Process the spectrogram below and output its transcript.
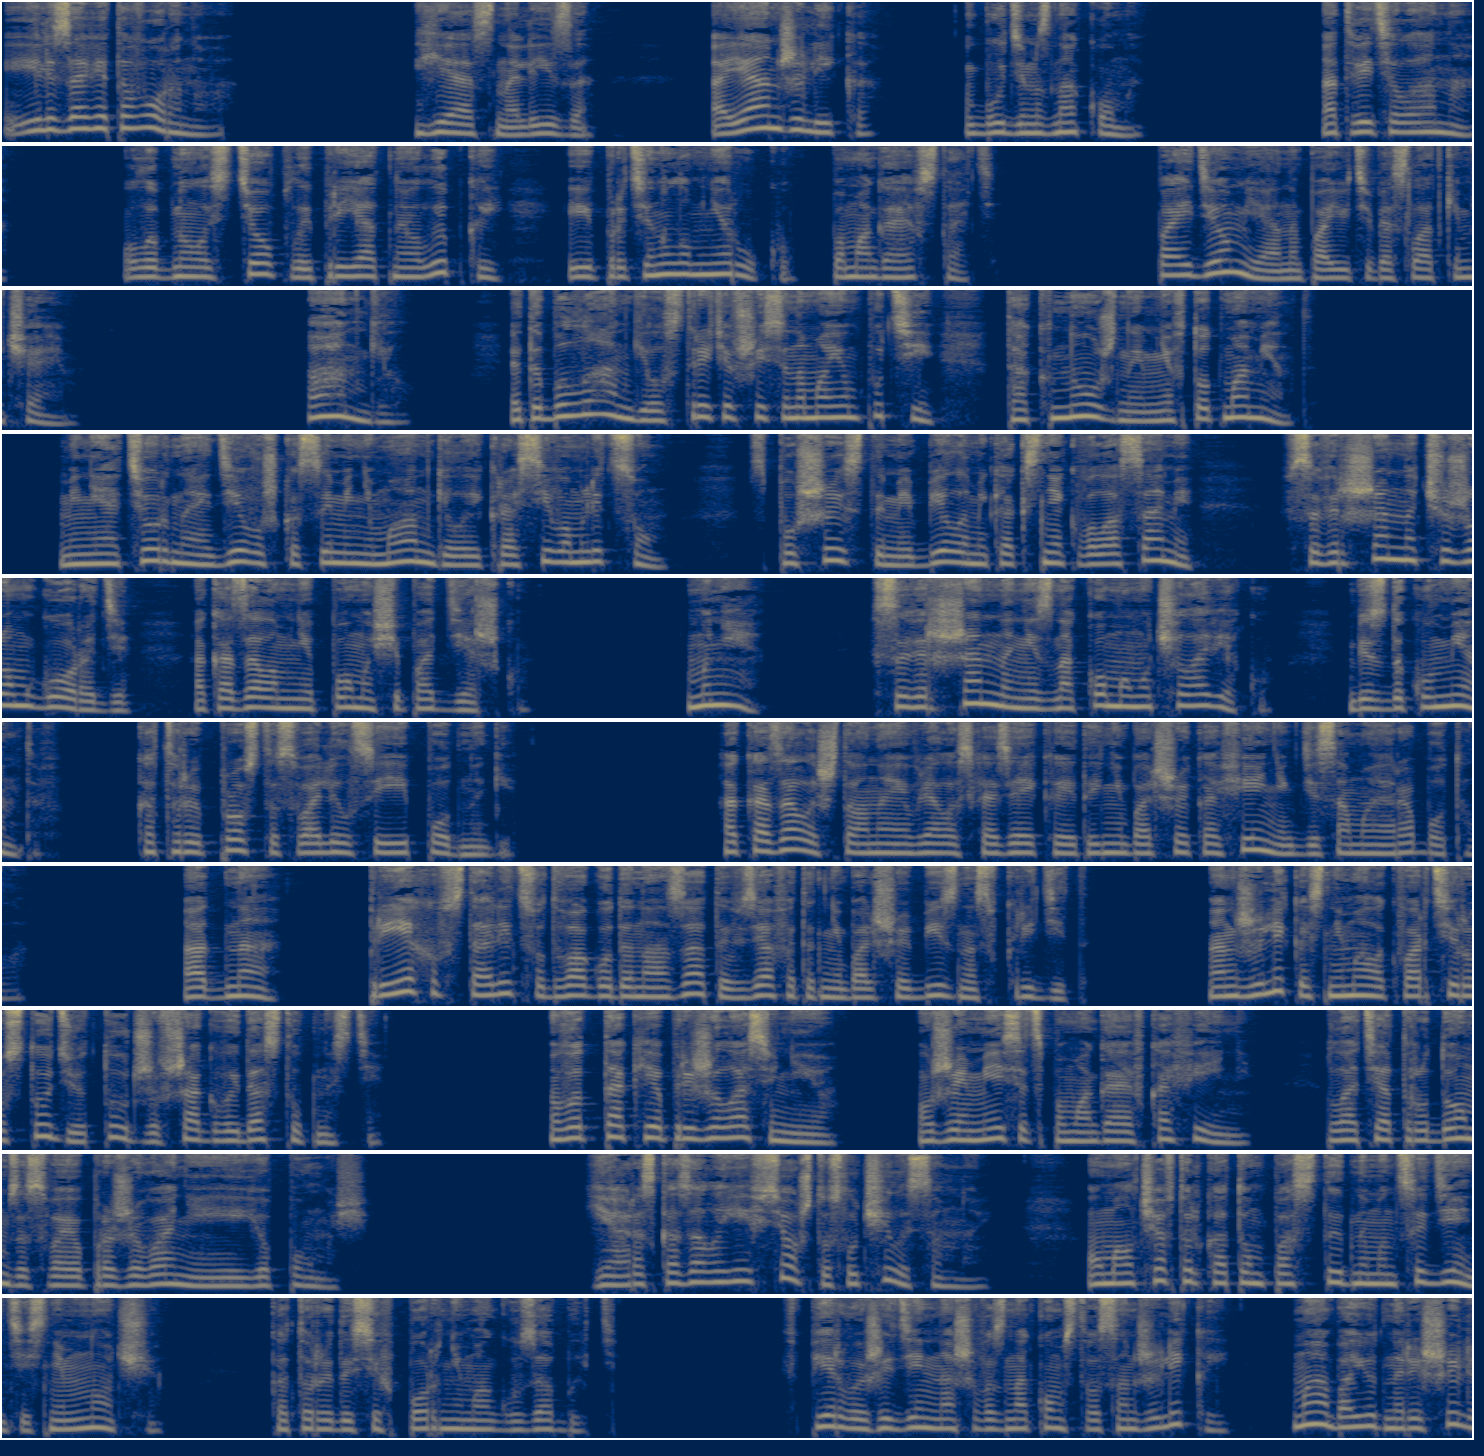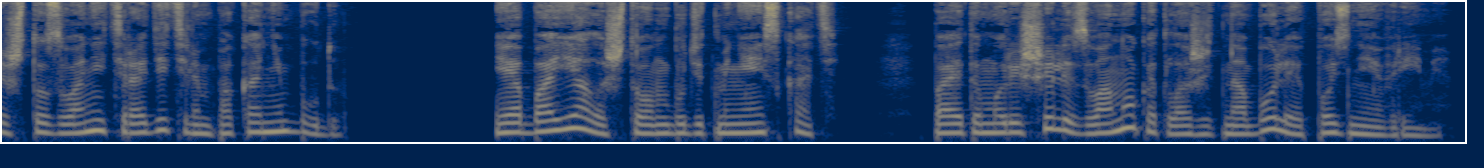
Елизавета Воронова». «Ясно, Лиза. А я Анжелика. Будем знакомы», — ответила она. Улыбнулась теплой, приятной улыбкой и протянула мне руку, помогая встать. Пойдем, я напою тебя сладким чаем». «Ангел! Это был ангел, встретившийся на моем пути, так нужный мне в тот момент». Миниатюрная девушка с именем Ангела и красивым лицом, с пушистыми, белыми как снег волосами, в совершенно чужом городе — оказала мне помощь и поддержку. Мне, совершенно незнакомому человеку, без документов, который просто свалился ей под ноги. Оказалось, что она являлась хозяйкой этой небольшой кофейни, где сама я работала. Одна, приехав в столицу два года назад и взяв этот небольшой бизнес в кредит. Анжелика снимала квартиру-студию тут же, в шаговой доступности. Вот так я прижилась у нее, уже месяц помогая в кофейне платя трудом за свое проживание и ее помощь. Я рассказала ей все, что случилось со мной, умолчав только о том постыдном инциденте с ним ночью, который до сих пор не могу забыть. В первый же день нашего знакомства с Анжеликой мы обоюдно решили, что звонить родителям пока не буду. Я боялась, что он будет меня искать, поэтому решили звонок отложить на более позднее время.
